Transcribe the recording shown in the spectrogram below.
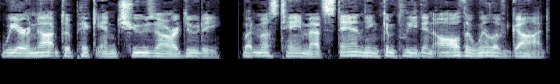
We are not to pick and choose our duty, but must aim at standing complete in all the will of God.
